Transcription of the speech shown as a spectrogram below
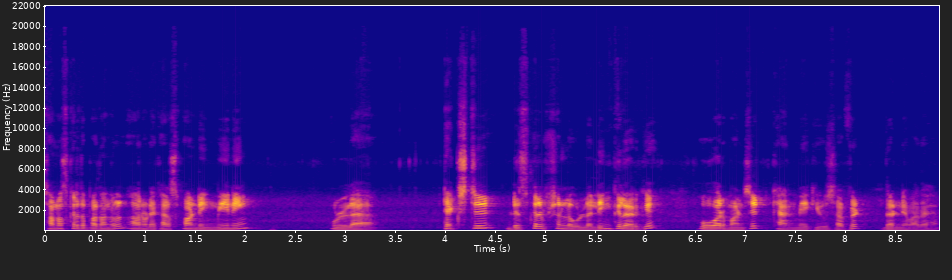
சமஸ்கிருத பதங்கள் அதனுடைய கரஸ்பாண்டிங் மீனிங் உள்ள டெக்ஸ்ட்டு டிஸ்கிரிப்ஷனில் உள்ள லிங்க்கில் இருக்குது poor mindset can make use of it धन्यवाद है।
